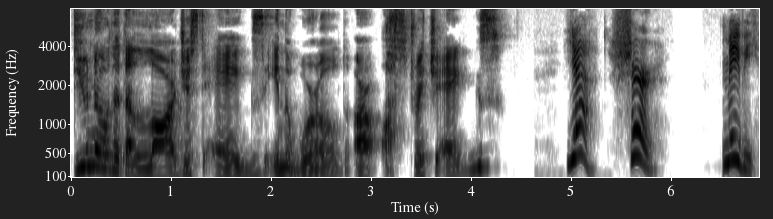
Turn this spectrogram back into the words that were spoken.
Do you know that the largest eggs in the world are ostrich eggs? Yeah, sure. Maybe.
